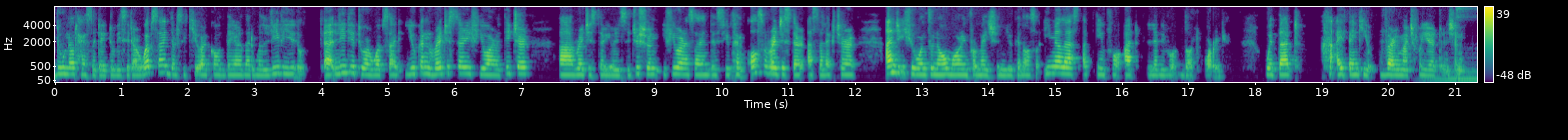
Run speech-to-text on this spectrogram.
do not hesitate to visit our website. There's a QR code there that will lead you, uh, lead you to our website. You can register if you are a teacher, uh, register your institution. If you are a scientist, you can also register as a lecturer. And if you want to know more information, you can also email us at info at lewibo.org. With that, I thank you very much for your attention.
